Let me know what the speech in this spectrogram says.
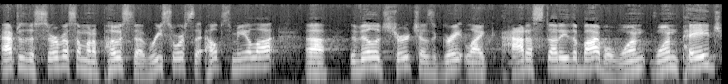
after the service, I'm going to post a resource that helps me a lot. Uh, the Village Church has a great, like, how to study the Bible. One, one page,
